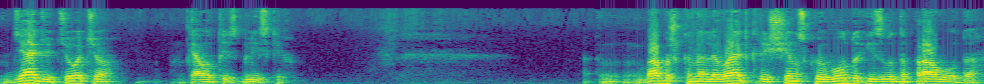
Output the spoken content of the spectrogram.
дядю, тетю, кого-то из близких. Бабушка наливает крещенскую воду из водопровода.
